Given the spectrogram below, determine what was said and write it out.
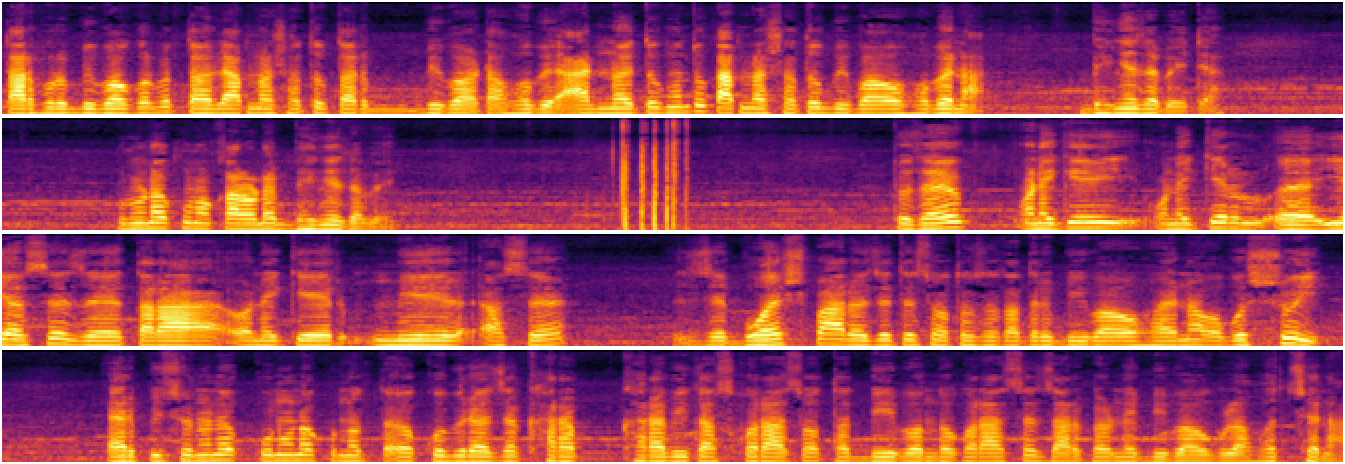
তারপরে বিবাহ করবেন, তাহলে আপনার সাথেও তার বিবাহটা হবে। আর নয়তো কিন্তু আপনার সাথেও বিবাহ হবে না। ভেঙে যাবে এটা। কোনো না কোনো কারণে ভেঙে যাবে। তো যাই হোক, অনেকেই, অনেকের ই আছে যে তারা অনেকের মেয়ে আছে যে বয়স পার হয়ে যেতেছে, অথচ তাদের বিবাহ হয় না। অবশ্যই এর পিছনে কোনো না কোনো কবিরাজের খারাপ, খারাপই কাজ করা আছে, অর্থাৎ বিয়ে বন্ধ করা আছে, যার কারণে বিবাহগুলো হচ্ছে না।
